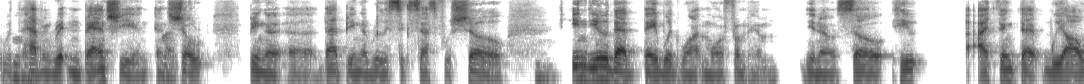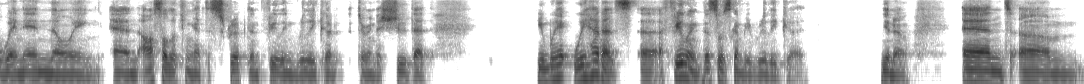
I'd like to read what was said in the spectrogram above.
with mm-hmm. having written Banshee and, and right. show being a uh, that being a really successful show, mm-hmm. he knew that they would want more from him. You know, so he, I think that we all went in knowing and also looking at the script and feeling really good during the shoot that we we had a, a feeling this was going to be really good. You know, and um,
